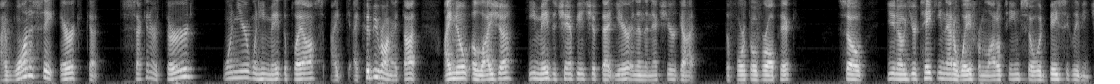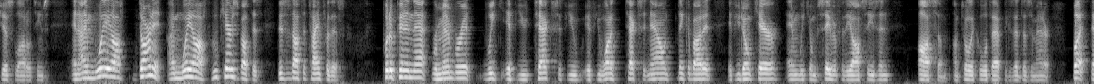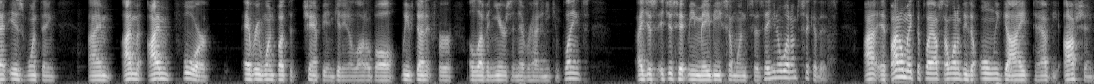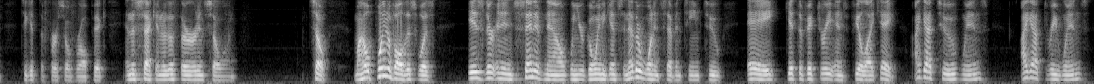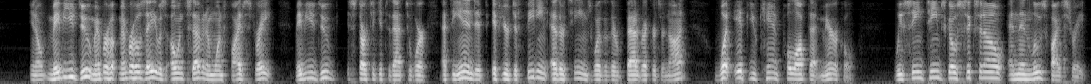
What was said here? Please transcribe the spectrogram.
I want to say Eric got second or third one year when he made the playoffs. I, I could be wrong. I thought I know Elijah. He made the championship that year, and then the next year got the fourth overall pick. So you know you're taking that away from lotto teams. So it would basically be just lotto teams. And I'm way off. Darn it, I'm way off. Who cares about this? This is not the time for this. Put a pin in that. Remember it. We if you text if you if you want to text it now, think about it. If you don't care, and we can save it for the off season, awesome. I'm totally cool with that because that doesn't matter. But that is one thing. I'm I'm I'm for everyone but the champion getting a lotto ball. We've done it for 11 years and never had any complaints. I just it just hit me. Maybe someone says, "Hey, you know what? I'm sick of this. I, if I don't make the playoffs, I want to be the only guy to have the option to get the first overall pick and the second or the third and so on." So my whole point of all this was is there an incentive now when you're going against another one in seven team to a get the victory and feel like, hey, I got two wins, I got three wins. You know, maybe you do. Remember, remember Jose he was 0 7 and won five straight. Maybe you do start to get to that to where at the end, if, if you're defeating other teams, whether they're bad records or not, what if you can pull off that miracle? We've seen teams go 6 and 0 and then lose five straight.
